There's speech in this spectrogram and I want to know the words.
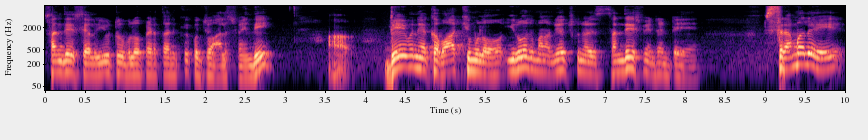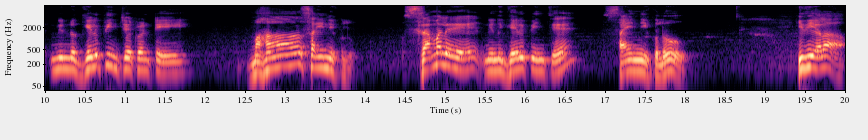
సందేశాలు యూట్యూబ్లో పెడతానికి కొంచెం ఆలస్యమైంది. దేవుని యొక్క వాక్యములో ఈరోజు మనం నేర్చుకునే సందేశం ఏంటంటే శ్రమలే నిన్ను గెలిపించేటువంటి మహా సైనికులు శ్రమలే నిన్ను గెలిపించే సైనికులు. ఇది ఎలా?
